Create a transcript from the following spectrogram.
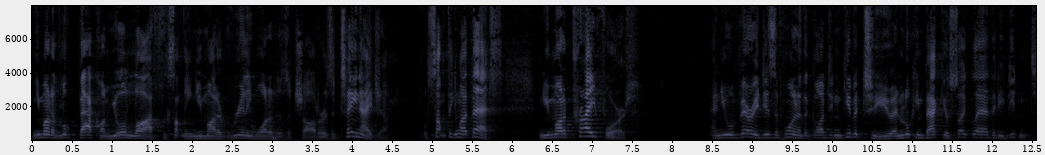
You might have looked back on your life for something you might have really wanted as a child or as a teenager or something like that. And you might have prayed for it. And you were very disappointed that God didn't give it to you. And looking back, you're so glad that He didn't.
